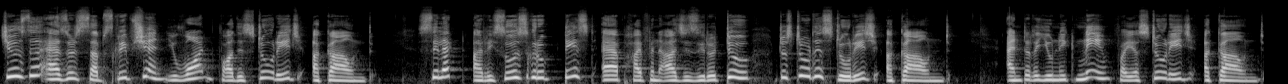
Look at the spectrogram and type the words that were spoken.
Choose the Azure subscription you want for the storage account. Select a resource group test app-rg02 to store the storage account. Enter a unique name for your storage account.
